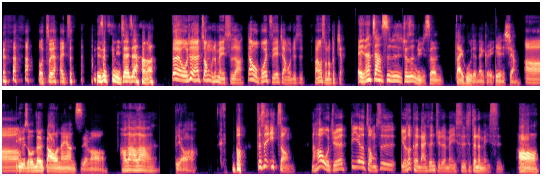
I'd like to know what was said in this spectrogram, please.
我最爱这，你这你再这样啊？对，我就在装，我就没事啊，但我不会直接讲，我就是反正我什么都不讲。哎、欸，那这样是不是就是女生在乎的那个有点像啊？比如说乐高那样子，有没有？好啦好啦，不要啊。哦，这是一种。然后我觉得第二种是，有时候可能男生觉得没事，是真的没事。哦，oh.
